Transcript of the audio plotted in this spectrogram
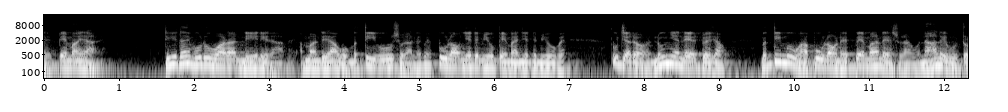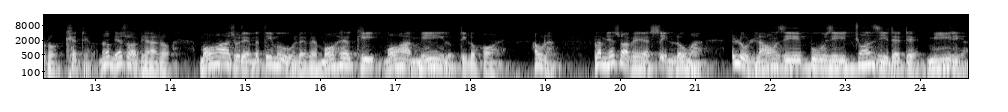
တယ်ပင်ပန်းရတယ်ဒီအတိုင်းဘုရုဝါဒနေနေတာပဲအမှန်တရားကိုမသိဘူးဆိုတာလည်းပဲပူလောင်ခြင်းတစ်မျိုးပင်ပန်းခြင်းတစ်မျိုးပဲသူကြတော့နုညံ့တဲ့အတွက်ကြောင့် မသိမှုဟာပူလောင်တယ်ပင်ပန်းတယ်ဆိုတာကိုနားလည်ဖို့တော်တော်ခက်တယ်ပေါ့နော်မြတ်စွာဘုရားကတော့မောဟဆိုတဲ့မသိမှုကိုလည်းပဲမောဟကိမောဟမီလို့ဒီလိုဟောတယ်ဟုတ်လားအဲ့ဒါမြတ်စွာဘုရားရဲ့စိတ်လုံးမှာအဲ့လိုလောင်စီပူစီကျွမ်းစီတတ်တဲ့မီးတွေဟာ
